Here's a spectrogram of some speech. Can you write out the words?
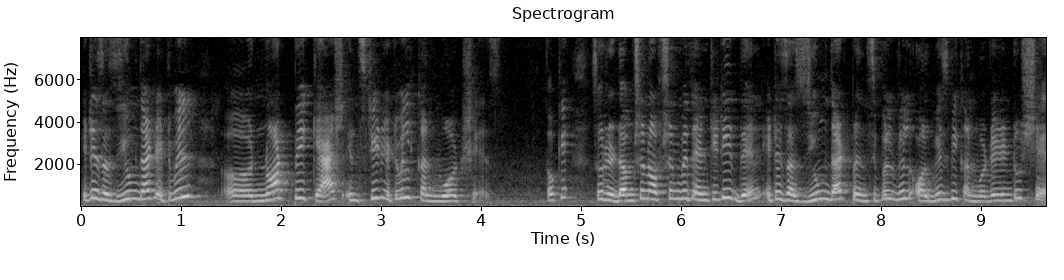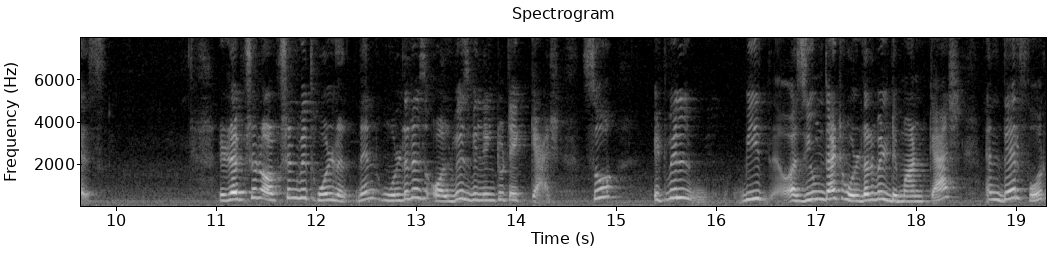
it is assumed that it will uh, not pay cash instead it will convert shares okay? So redemption option with entity then it is assumed that principal will always be converted into shares. Redemption option with holder then holder is always willing to take cash. So it will be assumed that holder will demand cash and therefore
